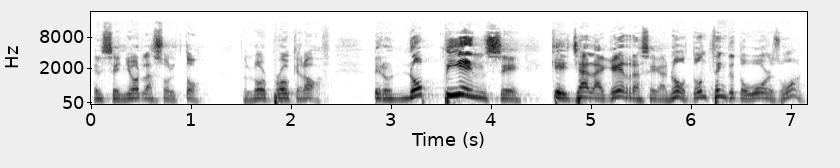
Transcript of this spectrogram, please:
el Señor la soltó. The Lord broke it off. Pero no piense que ya la guerra se ganó. Don't think that the war is won.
